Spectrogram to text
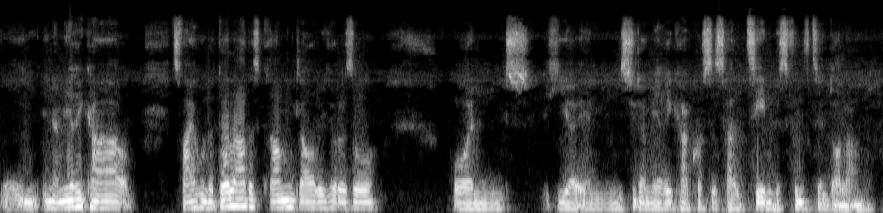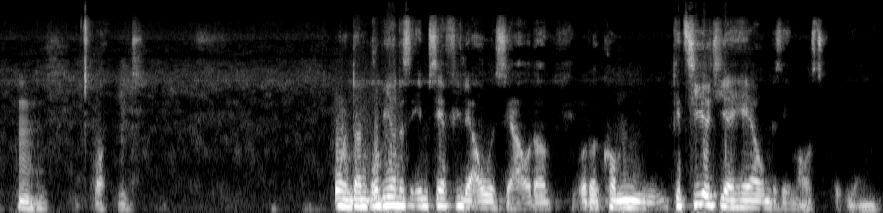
In, in Amerika 200 Dollar das Gramm, glaube ich, oder so. Und hier in Südamerika kostet es halt 10 bis 15 Dollar. Mhm. Und und dann probieren das eben sehr viele aus, ja, oder, oder kommen gezielt hierher, um das eben auszuprobieren.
